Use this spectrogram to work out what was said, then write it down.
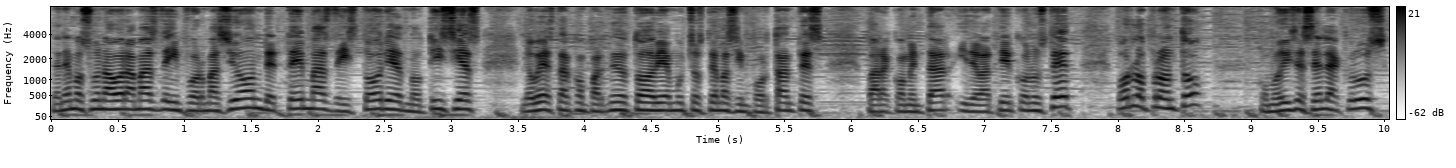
Tenemos una hora más de información, de temas, de historias, noticias. Le voy a estar compartiendo todavía muchos temas importantes para comentar y debatir con usted. Por lo pronto, como dice Celia Cruz,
